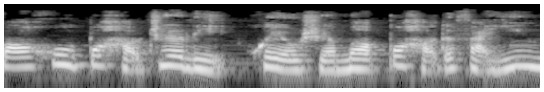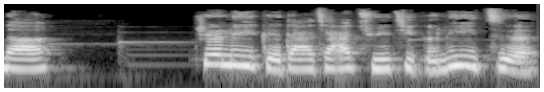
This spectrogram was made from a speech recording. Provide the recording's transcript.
保护不好这里会有什么不好的反应呢？这里给大家举几个例子。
